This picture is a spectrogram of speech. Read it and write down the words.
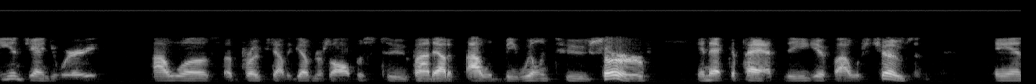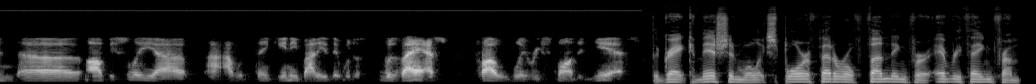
in January, I was approached out of the governor's office to find out if I would be willing to serve in that capacity if I was chosen. And uh, obviously, uh, I would think anybody that was was asked probably responded yes. The Grant Commission will explore federal funding for everything from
